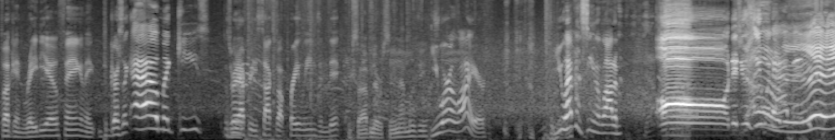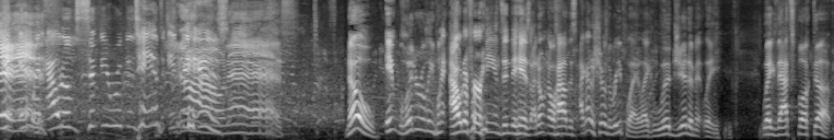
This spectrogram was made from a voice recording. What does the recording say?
fucking radio thing, and they the girl's like, "Ow, my keys." It was right Yeah. after he's talked about pralines and dick. So I've never seen that movie. You are a liar. You haven't seen a lot of. Oh, did you see what happened? It, it went out of Cynthia Ruthen's hands into his. No, it literally went out of her hands into his. I don't know how this. I got to show the replay, like legitimately, like that's fucked up.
